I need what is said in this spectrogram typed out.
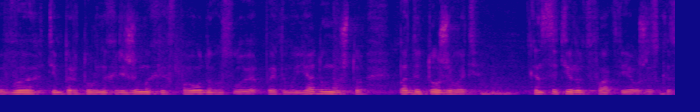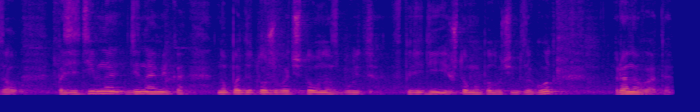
в температурных режимах и в погодных условиях. Поэтому я думаю, что подытоживать, констатировать факт, я уже сказал, позитивная динамика, но подытоживать, что у нас будет впереди и что мы получим за год, рановато.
